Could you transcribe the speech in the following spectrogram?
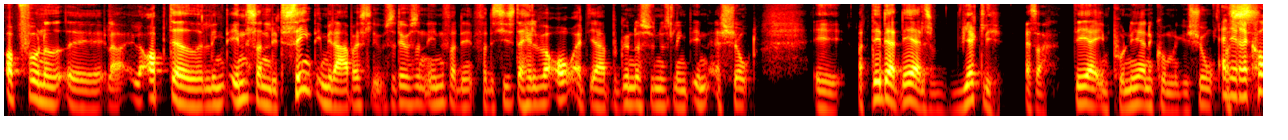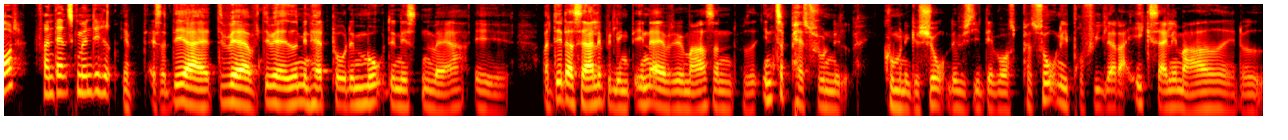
opfundet, øh, eller, eller opdaget LinkedIn sådan lidt sent i mit arbejdsliv, så det er jo sådan inden for det, for det sidste halve år, at jeg er begyndt at synes, LinkedIn er sjovt. Øh, og det der, det er altså virkelig, altså, det er imponerende kommunikation. Er det rekord for en dansk myndighed? Ja, altså det, er, det, vil jeg, det vil jeg æde min hat på, det må det næsten være. Øh, og det, der er særligt ved LinkedIn, er jo, det er jo meget sådan, du ved, interpersonel kommunikation, det vil sige, det er vores personlige profiler, der er ikke særlig meget, øh, du ved,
